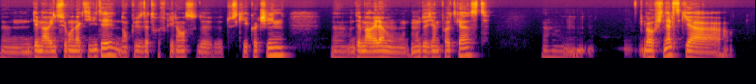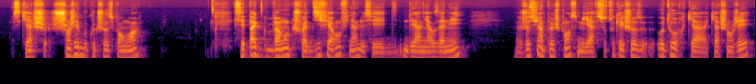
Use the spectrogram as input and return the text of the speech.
démarrer une seconde activité, en plus d'être freelance de tout ce qui est coaching, démarrer là mon 2 podcast. Bah, au final, ce qui a ce qui a ch changé beaucoup de choses pour moi, c'est pas vraiment que je sois différent au final de ces dernières années, je suis un peu, je pense, mais il y a surtout quelque chose autour qui a qui changé.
